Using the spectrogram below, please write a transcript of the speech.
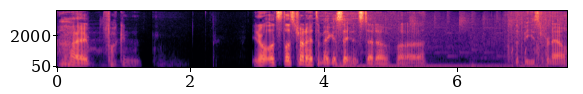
I fucking. You know, let's let's try to head to Mega Satan instead of uh, the Beast for now.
